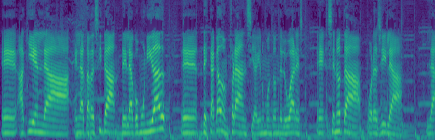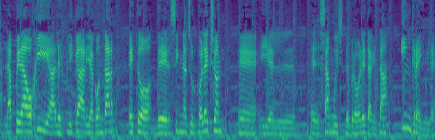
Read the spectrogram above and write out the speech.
eh, aquí en la, en la tardecita de la comunidad, eh, destacado en Francia y en un montón de lugares. Eh, se nota por allí la, la, pedagogía al explicar y a contar esto del Signature Collection y el, el sándwich de proboleta que está increíble.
